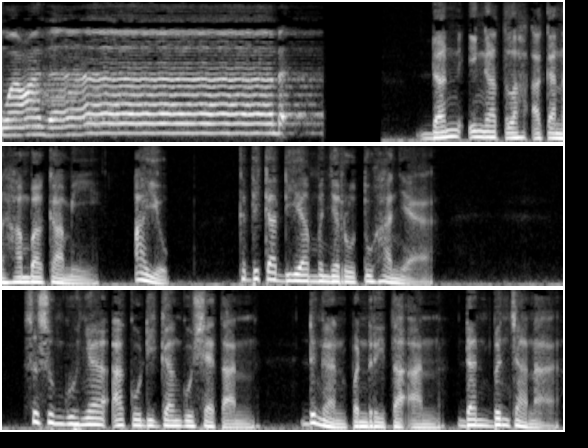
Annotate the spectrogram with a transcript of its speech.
وعذاب Dan ingatlah akan hamba kami, Ayub, ketika dia menyeru Tuhannya. Sesungguhnya aku diganggu setan dengan penderitaan dan bencana.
